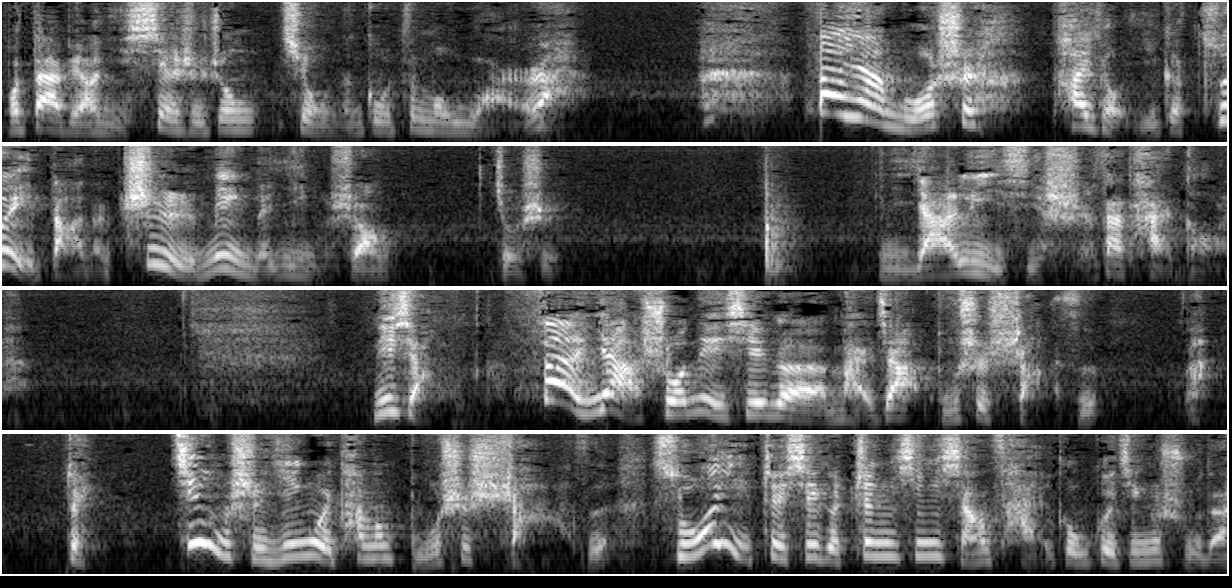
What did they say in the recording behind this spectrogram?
不代表你现实中就能够这么玩啊。泛亚模式。它有一个最大的致命的硬伤，就是你压利息实在太高了。你想，泛亚说那些个买家不是傻子啊，对，正是因为他们不是傻子，所以这些个真心想采购贵金属的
